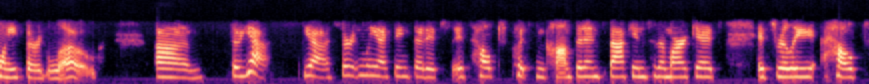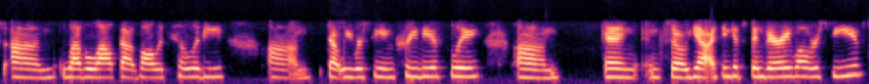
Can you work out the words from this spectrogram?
23rd low. Um, so yeah, yeah, certainly I think that it's it's helped put some confidence back into the market. It's really helped um, level out that volatility um, that we were seeing previously. Um, and and so yeah, I think it's been very well received.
